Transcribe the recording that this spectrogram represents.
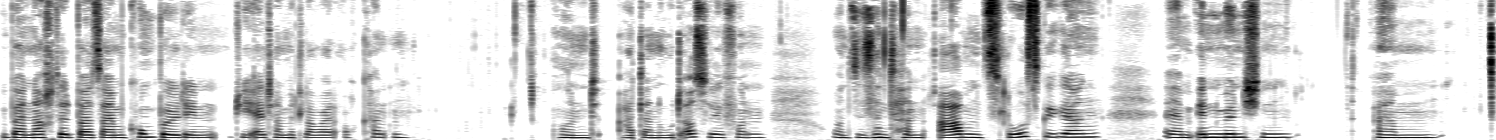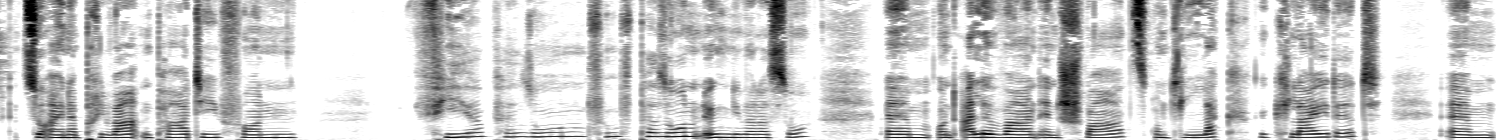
übernachtet bei seinem Kumpel, den die Eltern mittlerweile auch kannten und hat dann eine gute Ausrede gefunden. Und sie sind dann abends losgegangen ähm, in München ähm, zu einer privaten Party von vier Personen, fünf Personen, irgendwie war das so. Ähm, und alle waren in Schwarz und Lack gekleidet. Ähm,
